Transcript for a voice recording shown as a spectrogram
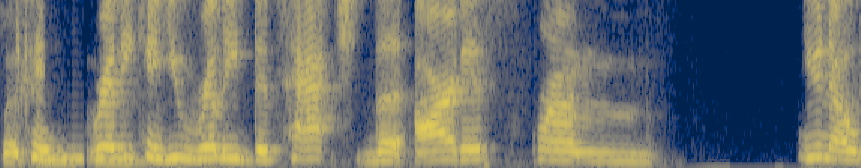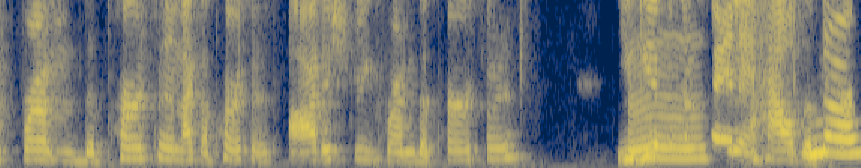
But can you really can you really detach the artist from you know from the person like a person's artistry from the person? You mm. get what I'm mm. saying and how the no.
